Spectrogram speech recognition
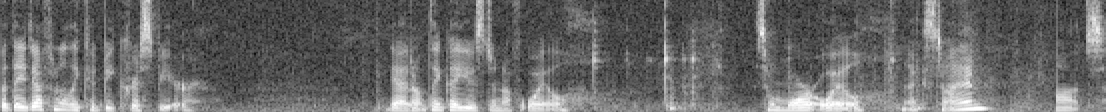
but they definitely could be crispier. Yeah, I don't think I used enough oil. So more oil next time. Not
